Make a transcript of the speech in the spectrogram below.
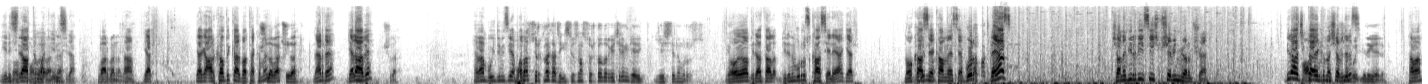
Yeni Mor- silah attım bak yeni silah. Var bana. Tamam gel. Gel gel arkaldık galiba takımı. Şurada bak şurada. Nerede? Gel abi. Şurada. Hemen bu idimizi Ama yapalım. onlar sürküne kalacak. İstiyorsan sürküne doğru geçelim gel girişlerini vururuz. Yo yo biraz daha birini vururuz KS'yle ya gel. No Vurayım KS mı? kan vs. Vur. Bak, bak. Beyaz. Canı bir değilse hiçbir şey bilmiyorum şu an. Birazcık daha yakınlaşabiliriz. İleri gelelim. Tamam.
